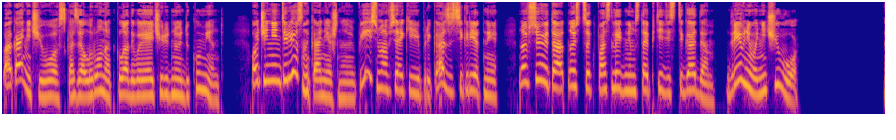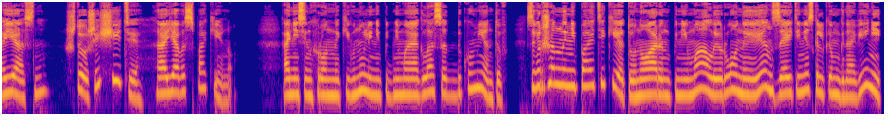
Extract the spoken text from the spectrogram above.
«Пока ничего», — сказал Рон, откладывая очередной документ. «Очень интересно, конечно, письма всякие, приказы секретные, но все это относится к последним 150 годам. Древнего ничего». «Ясно. Что ж, ищите, а я вас покину». Они синхронно кивнули, не поднимая глаз от документов. Совершенно не по этикету, но Аарон понимал, и Рон, и Энн за эти несколько мгновений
